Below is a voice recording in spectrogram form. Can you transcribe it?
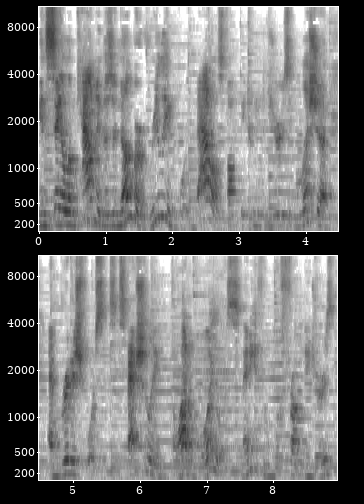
In Salem County, there's a number of really important battles fought between the Jersey militia and British forces, especially a lot of loyalists, many of whom were from New Jersey.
